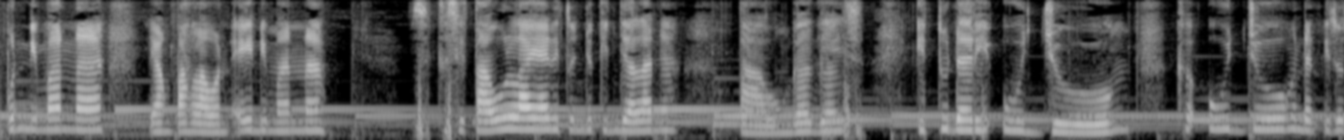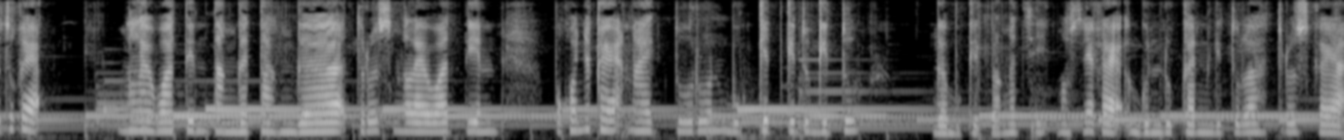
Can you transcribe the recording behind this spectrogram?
pun di mana yang pahlawan A di mana. Kasih tahu lah ya ditunjukin jalannya. Tahu nggak guys? Itu dari ujung ke ujung dan itu tuh kayak ngelewatin tangga-tangga terus ngelewatin pokoknya kayak naik turun bukit gitu-gitu. Nggak bukit banget sih maksudnya kayak gundukan gitulah terus kayak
